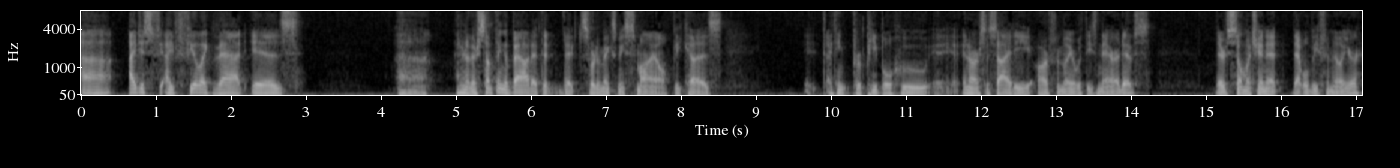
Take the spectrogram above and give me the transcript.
uh, I just I feel like that is. Uh, I don't know. There's something about it that that sort of makes me smile because. It, I think for people who in our society are familiar with these narratives, there's so much in it that will be familiar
